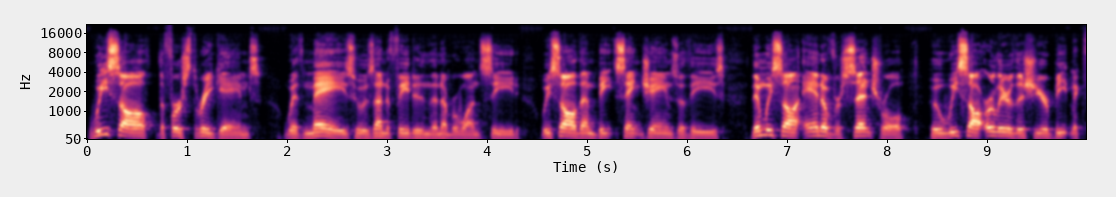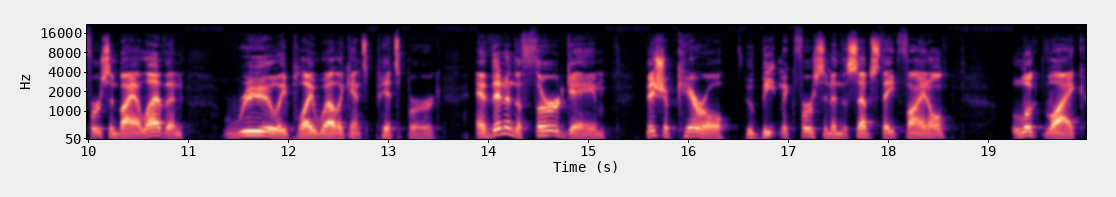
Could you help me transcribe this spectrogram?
we saw the first three games with Maize, who was undefeated in the number one seed. We saw them beat St. James with ease. Then we saw Andover Central, who we saw earlier this year beat McPherson by 11, really play well against Pittsburg. And then in the third game, Bishop Carroll, who beat McPherson in the sub state final, looked like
